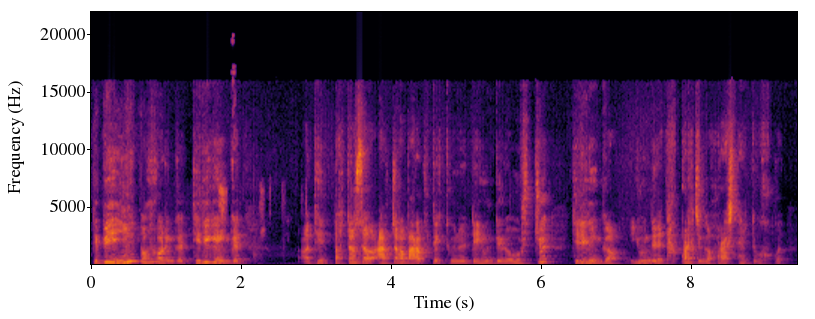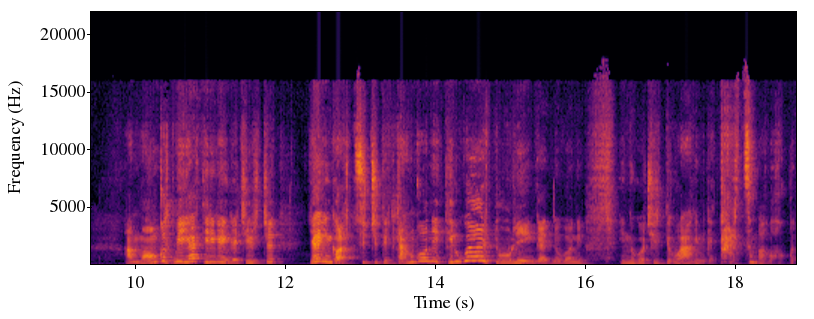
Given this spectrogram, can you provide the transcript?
Тэгээ би энд болохоор ингээд тэрийг ингээд тэнд дотроос авж байгаа бараа бүтээгдэхүүнүүдээ юун дээр өрчөөд тэрийг ингээ юун дээр давхарлж ингээ хурааш тавьдаг байхгүй. А Монголд би яг тэрийг ингээ чирчээд яг ингээ очиж тэр лангууны тэрвгээр дүүрийн ингээд нөгөө нэг энэ нөгөө чирдэг ваг ингээ тарцсан байгаа байхгүй.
